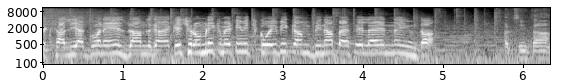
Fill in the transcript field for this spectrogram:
ਟਕਸਾਲੀ ਆਗੂਆਂ ਨੇ ਇਲਜ਼ਾਮ ਲਗਾਇਆ ਕਿ ਸ਼੍ਰੋਮਣੀ ਕਮੇਟੀ ਵਿੱਚ ਕੋਈ ਵੀ ਕੰਮ ਬਿਨਾਂ ਪੈਸੇ ਲਏ ਨਹੀਂ ਹੁੰਦਾ। ਅਸੀਂ ਤਾਂ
